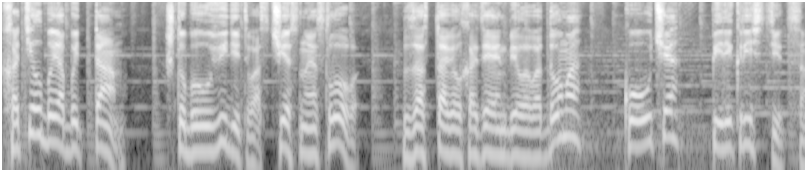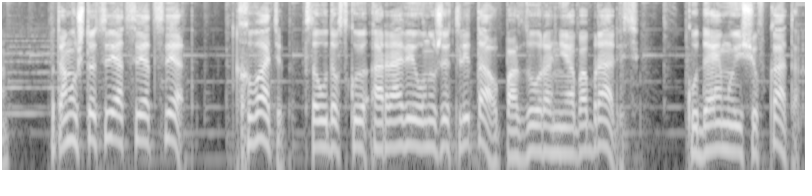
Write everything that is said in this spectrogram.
«Хотел бы я быть там, чтобы увидеть вас, честное слово», заставил хозяин Белого дома коуча перекреститься. Потому что свят, свят, свят. Хватит, в Саудовскую Аравию он уже слетал, позора не обобрались. Куда ему еще в Катар?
